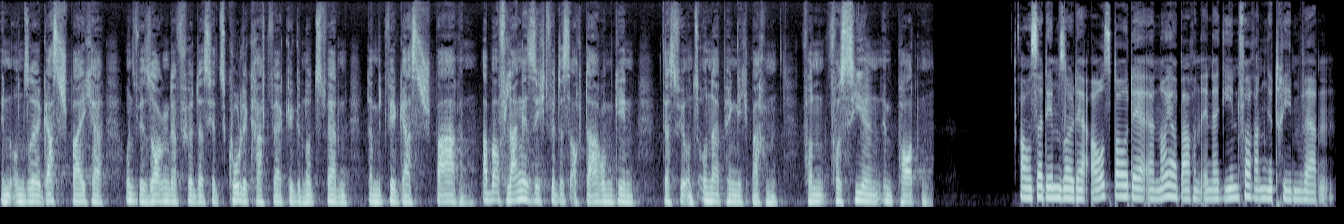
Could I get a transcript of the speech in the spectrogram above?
in unsere Gasspeicher und wir sorgen dafür, dass jetzt Kohlekraftwerke genutzt werden, damit wir Gas sparen. Aber auf lange Sicht wird es auch darum gehen, dass wir uns unabhängig machen von fossilen Importen. Außerdem soll der Ausbau der erneuerbaren Energien vorangetrieben werden.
